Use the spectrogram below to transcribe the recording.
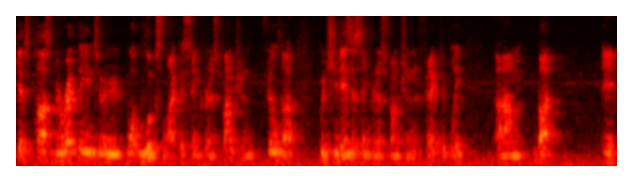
gets passed directly into what looks like a synchronous function filter, which it is a synchronous function effectively, um, but it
